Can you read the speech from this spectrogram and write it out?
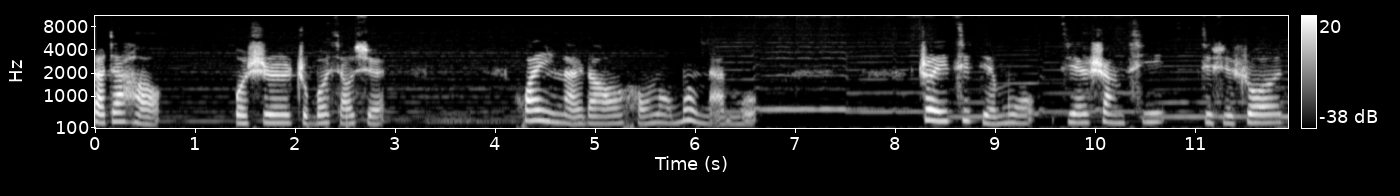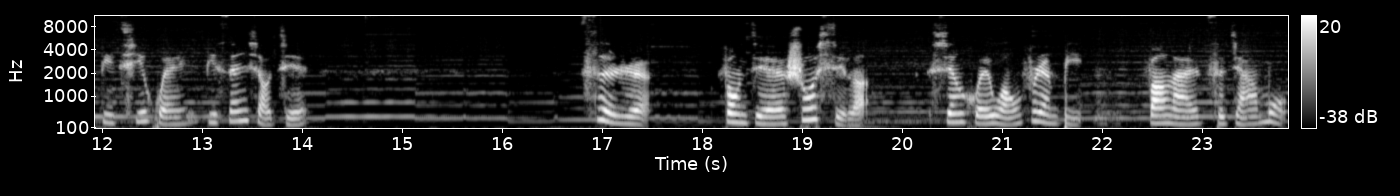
大家好，我是主播小雪，欢迎来到《红楼梦》栏目。这一期节目接上期继续说第七回第三小节。次日，凤姐梳洗了，先回王夫人笔，方来辞贾母。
